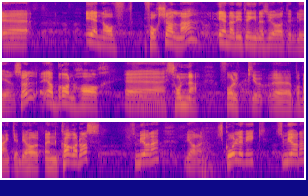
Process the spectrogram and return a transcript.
Eh, en av forskjellene, en av de tingene som gjør at det blir sølv, er at Brann har eh, sånne folk eh, på benken. De har en Karadas som gjør det, de har en Skålevik som gjør det,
